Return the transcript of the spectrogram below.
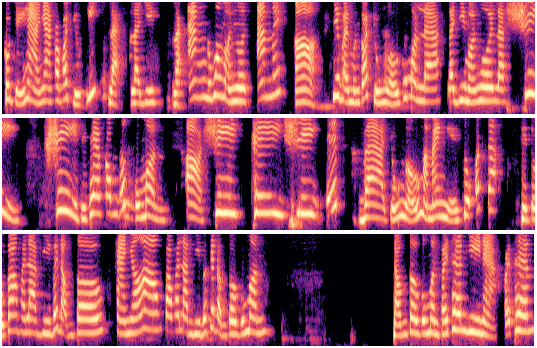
Cô chỉ Hà nha. Con có chữ eat là là gì? Là ăn đúng không mọi người? Ăn ấy. À, như vậy mình có chủ ngữ của mình là là gì mọi người? Là she. She thì theo công thức của mình. À, she, he, she, it và chủ ngữ mà mang nghĩa số ít đó thì tụi con phải làm gì với động từ Hà nhớ không con phải làm gì với cái động từ của mình động từ của mình phải thêm gì nè phải thêm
